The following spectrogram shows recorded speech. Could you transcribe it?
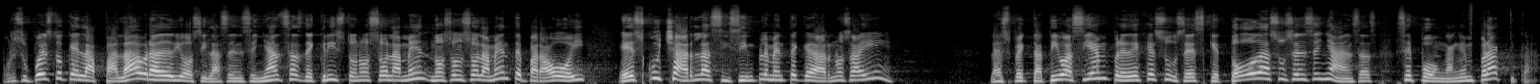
Por supuesto que la palabra de Dios y las enseñanzas de Cristo no, son solamente para hoy escucharlas y simplemente quedarnos ahí. La expectativa siempre de Jesús es que todas sus enseñanzas se pongan en práctica.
